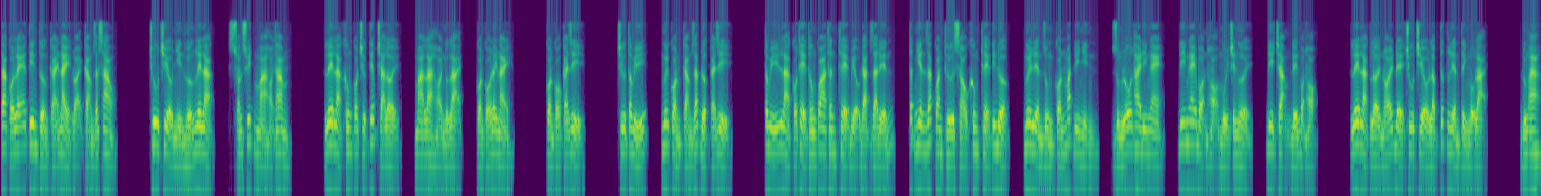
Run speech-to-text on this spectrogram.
ta có lẽ tin tưởng cái này loại cảm giác sao? Chu triều nhìn hướng lê lạc, xoắn suýt mà hỏi thăm. Lê lạc không có trực tiếp trả lời, mà là hỏi ngược lại, còn có đây này. Còn có cái gì? Chứ tâm ý, ngươi còn cảm giác được cái gì? Tâm ý là có thể thông qua thân thể biểu đạt ra đến, tất nhiên giác quan thứ sáu không thể tin được, ngươi liền dùng con mắt đi nhìn, dùng lỗ thai đi nghe đi nghe bọn họ mùi trên người, đi chạm đến bọn họ. Lê lạc lời nói để chu triều lập tức liền tỉnh ngộ lại. Đúng a.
